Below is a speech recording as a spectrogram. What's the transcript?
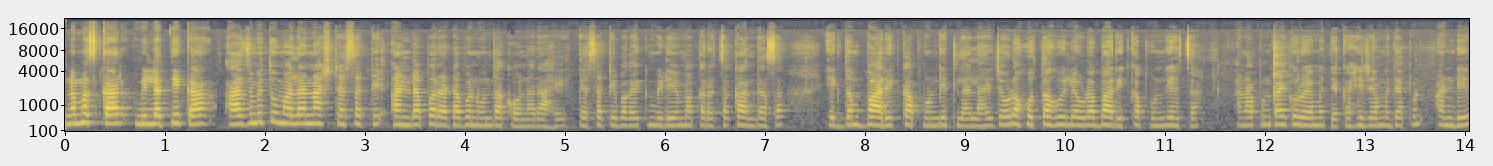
नमस्कार मी लतिका. आज मी तुम्हाला नाश्त्यासाठी अंडा पराठा बनवून दाखवणार आहे. त्यासाठी बघा एक मिडियम आकाराचा कांदा असा एकदम बारीक कापून घेतलेला आहे. जेवढा होता होईल एवढा बारीक कापून घ्यायचा. आणि आपण काय करूया माहिती आहे का? ह्याच्यामध्ये आपण अंडे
